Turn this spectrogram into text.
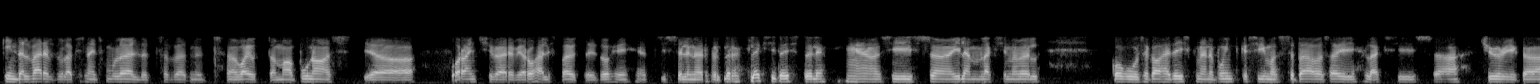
kindel värv tuleb, siis näiteks mulle öeldi, et sa pead nüüd vajutama punast ja oranži värvi ja rohelist vajutada ei tohi, et siis selline refleksitest oli ja siis hiljem läksime veel kogu see kaheteistkümnene punt, kes viimasesse päeva sai, läks siis äh, žüüriga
